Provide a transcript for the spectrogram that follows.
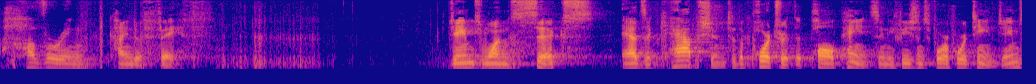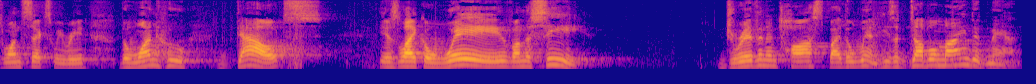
hovering kind of faith. James 1 6 adds a caption to the portrait that Paul paints in Ephesians 4:14. James 1:6 we read, "The one who doubts is like a wave on the sea, driven and tossed by the wind." He's a double-minded man,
